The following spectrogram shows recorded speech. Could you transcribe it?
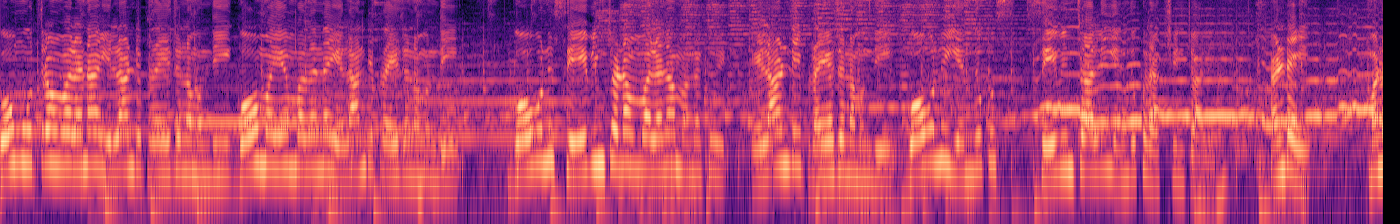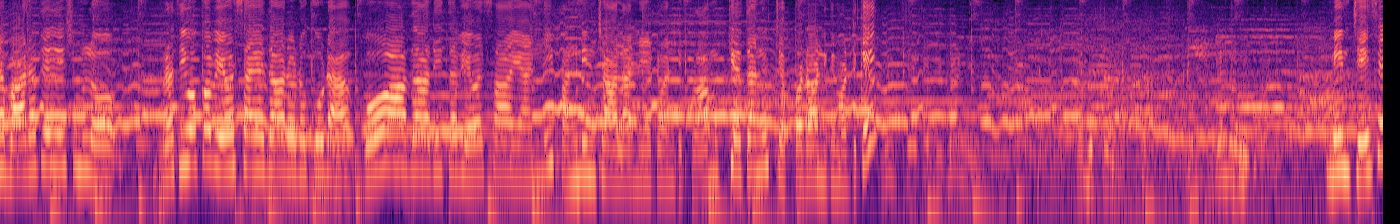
గోమూత్రం వలన ఎలాంటి ప్రయోజనం ఉంది? గోమయం వలన ఎలాంటి ప్రయోజనం ఉంది? గోవును సేవించడం వలన మనకు ఎలాంటి ప్రయోజనం ఉంది? గోవును ఎందుకు సేవించాలి? ఎందుకు రక్షించాలి? అంటే మన భారతదేశంలో ప్రతి ఒక్క వ్యవసాయదారుడు కూడా గో ఆధారిత వ్యవసాయాన్ని పండించాలనేటువంటి ప్రాముఖ్యతను చెప్పడానికి మటుకే ప్రభుత్వాలు మేము చేసే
